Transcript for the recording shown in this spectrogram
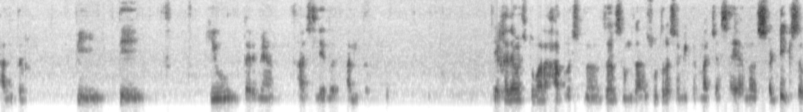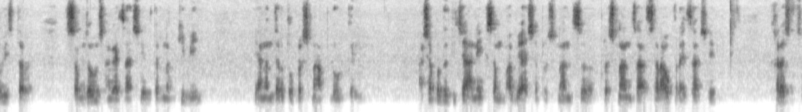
अंतर. पी ते क्यू दरम्यान असलेलं अंतर. एखाद्या वेळेस तुम्हाला हा प्रश्न जर समजा सूत्र समीकरणाच्या सहाय्यानं सटीक सविस्तर समजावून सांगायचा असेल तर नक्की मी यानंतर तो प्रश्न अपलोड करीन. अशा पद्धतीच्या अनेक संभाव्य अशा प्रश्नांचं प्रश्नांचा सराव करायचा असेल खरंच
